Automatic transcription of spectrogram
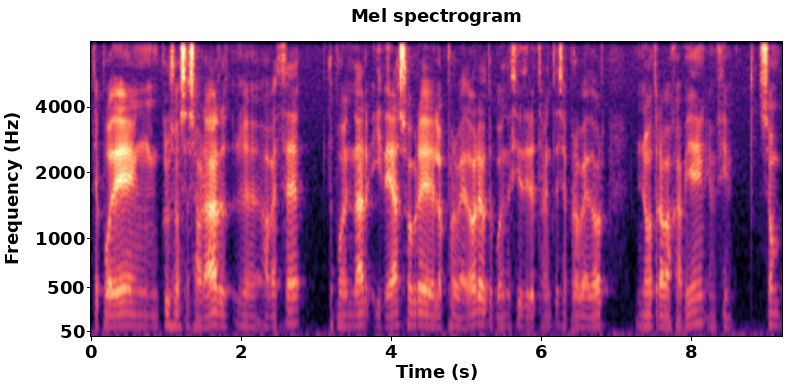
te pueden incluso asesorar, eh, a veces te pueden dar ideas sobre los proveedores o te pueden decir directamente ese proveedor no trabaja bien, en fin, son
